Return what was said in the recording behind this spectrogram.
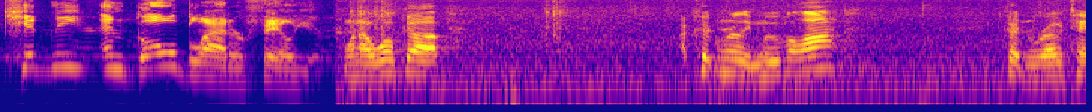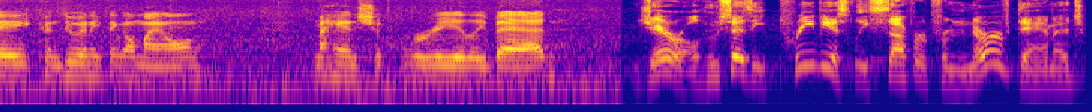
kidney, and gallbladder failure. When I woke up, I couldn't really move a lot, couldn't rotate, couldn't do anything on my own. My hands shook really bad. Gerald, who says he previously suffered from nerve damage,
